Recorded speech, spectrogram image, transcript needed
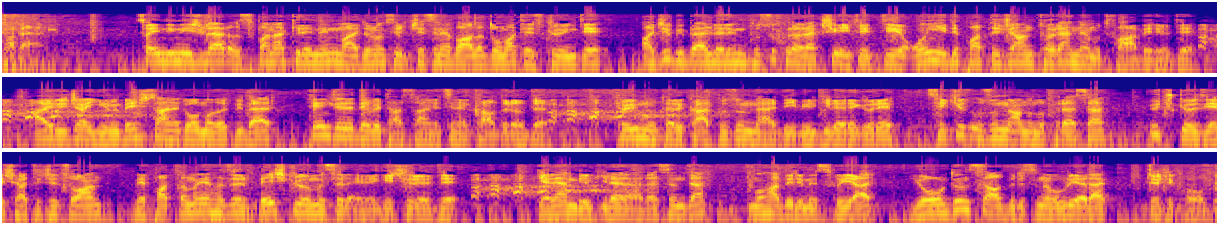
3 haber. Sayın dinleyiciler, Ispanakile'nin Maydanoz ilçesine bağlı Domates köyünde acı biberlerin pusu kırarak şehit ettiği 17 patlıcan törenle mutfağa verildi. Ayrıca 25 tane dolmalık biber Tencere Devlet Hastanesi'ne kaldırıldı. Köy muhtarı Karpuz'un verdiği bilgilere göre 8 uzun namlulu pırasa, 3 göz yaşartıcı soğan ve patlamaya hazır 5 kilo mısır ele geçirildi. Gelen bilgiler arasında muhabirimiz Hıyar, yoğurdun saldırısına uğrayarak cacık oldu.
